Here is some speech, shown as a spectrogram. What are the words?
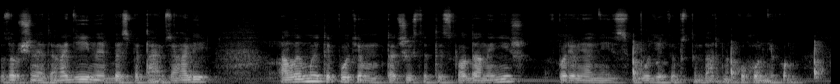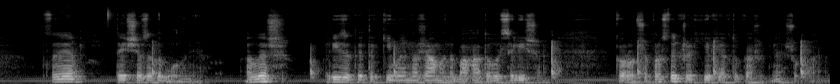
зручне та надійне, без питань взагалі. Але мити потім та чистити складений ніж в порівнянні з будь-яким стандартним кухонником це те ще задоволення. Але ж різати такими ножами набагато веселіше. Коротше, простих шляхів, як то кажуть, не шукаю.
